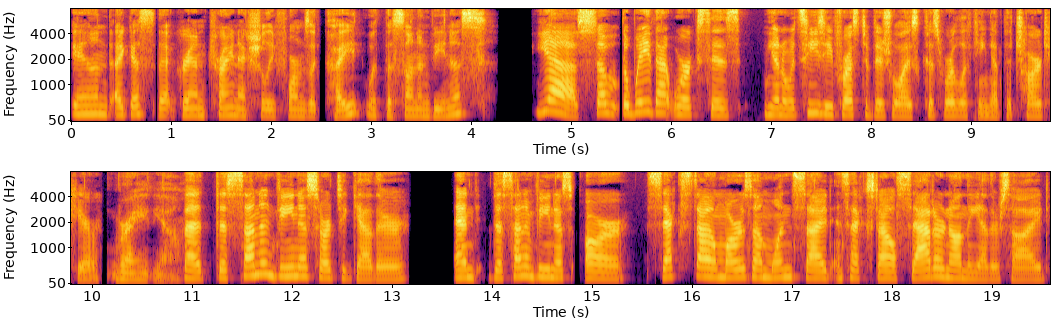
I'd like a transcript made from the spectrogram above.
And I guess that grand trine actually forms a kite with the sun and Venus. Yeah. So the way that works is, you know, it's easy for us to visualize because we're looking at the chart here. Right. Yeah. But the sun and Venus are together, and the sun and Venus are sextile Mars on one side and sextile Saturn on the other side.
